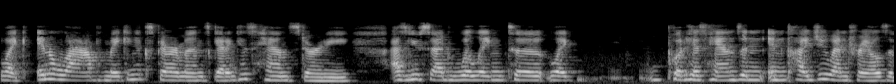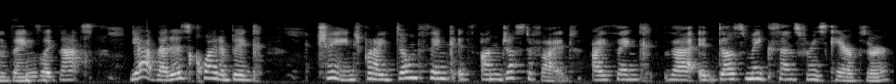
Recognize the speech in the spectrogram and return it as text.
like in a lab making experiments getting his hands dirty as you said willing to like put his hands in, in kaiju entrails and things like that's yeah that is quite a big change but i don't think it's unjustified. I think that it does make sense for his character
